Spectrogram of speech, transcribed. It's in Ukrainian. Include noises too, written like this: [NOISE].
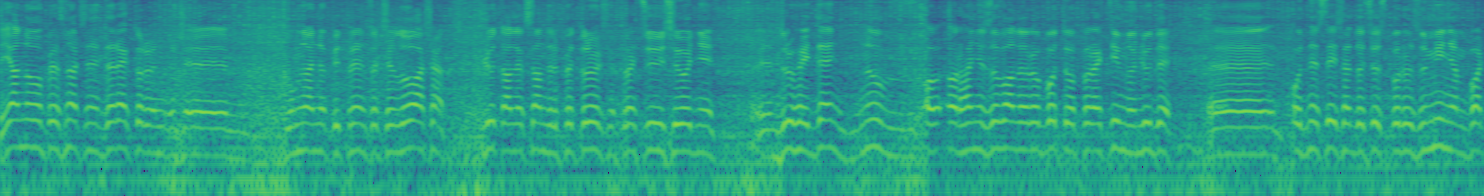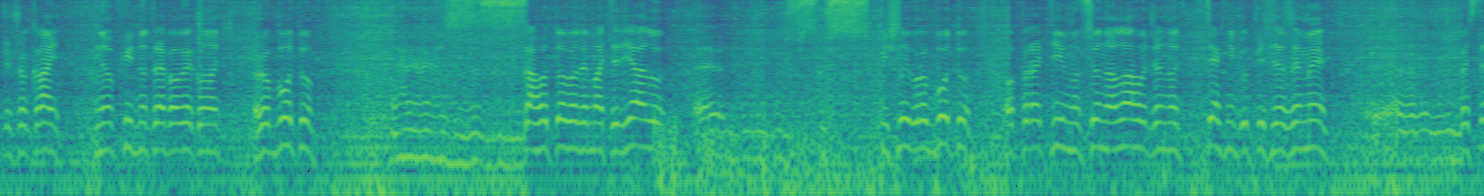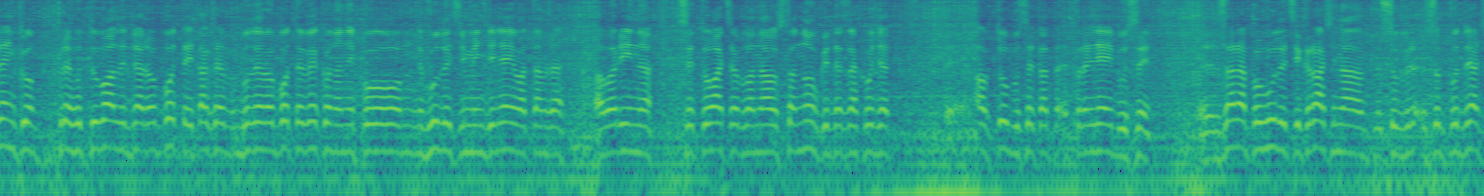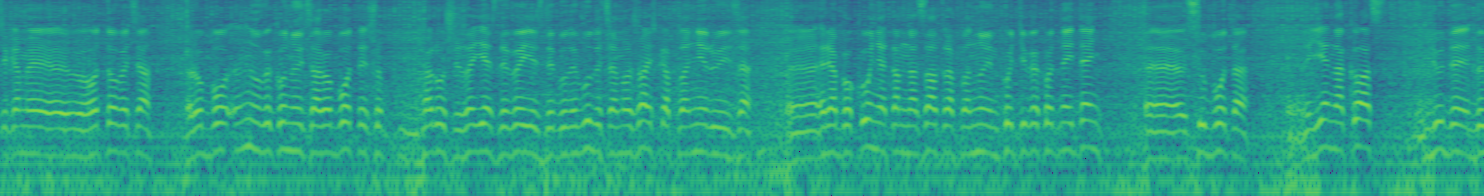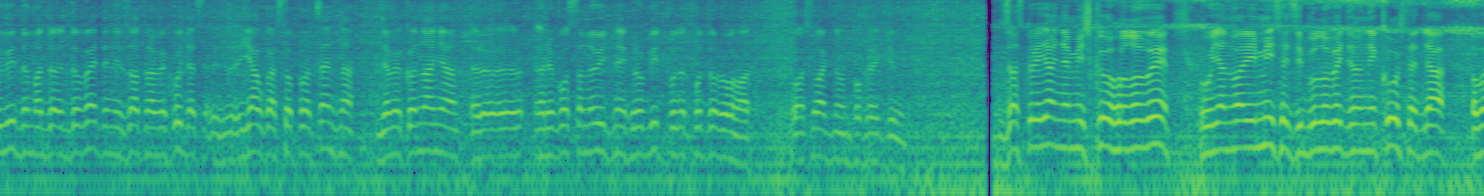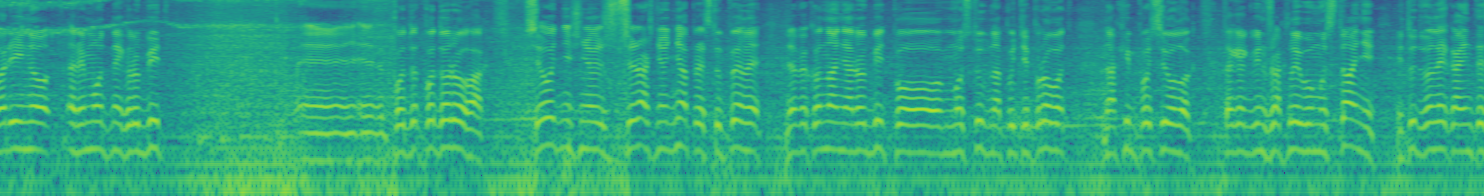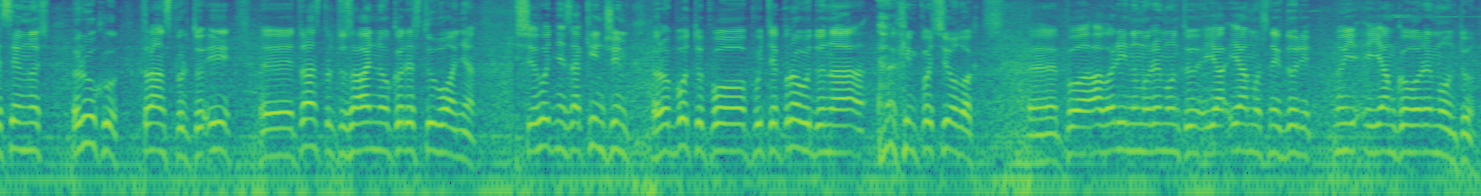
Я новопризначений директор е, комунального підприємства Челуаша. Плют Олександр Петрович працюю сьогодні е, другий день. Ну, організували роботу оперативно. Люди е, однеслися до цього з порозумінням, бачать, що край необхідно треба виконати роботу. Е, Заготовили матеріалу, е, пішли в роботу оперативно, все налагоджено, техніку після зими е, бистренько приготували для роботи. І також були роботи виконані по вулиці Менделєєва, там вже аварійна ситуація була на остановці, де заходять е, автобуси та тролейбуси. Е, Зараз по вулиці суб- субподрядчиками е, робо, ну, виконуються роботи, щоб хороші заїзди, виїзди були. Вулиця Можайська планується Рябоконя, там на завтра плануємо, хоч і виходний день, субота. Е, Є наказ, люди до відома доведені, завтра виходять, е, явка стопроцентна для виконання р- ремонтно-встановительних робіт по, дорогах по асфальтному покриттю. За сприяння міського голови у январі місяці було виділені кошти для аварійно-ремонтних робіт е, е, по дорогах. Сьогоднішнього вчорашнього дня приступили для виконання робіт по мосту на путіпровод на хімпосілок, так як він в жахливому стані, і тут велика інтенсивність руху транспорту і е, транспорту загального користування. Сьогодні закінчимо роботу по путіпроводу на [CLEARS THROAT] хімпосілок, е, по аварійному ремонту я, ямочних доріг, ну ямкового ремонту.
